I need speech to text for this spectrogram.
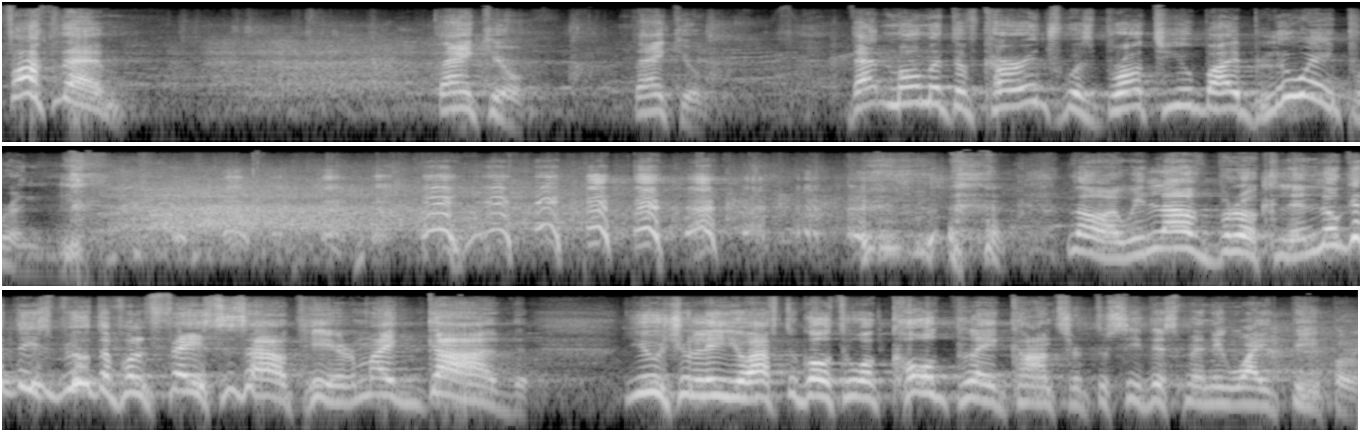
Fuck them! Thank you. Thank you. That moment of courage was brought to you by Blue Apron. no, we love Brooklyn. Look at these beautiful faces out here. My God. Usually you have to go to a Coldplay concert to see this many white people.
